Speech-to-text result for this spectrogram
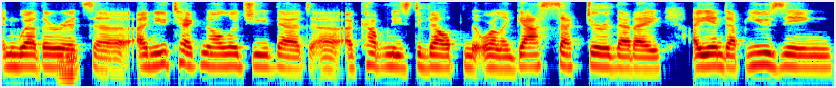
And whether mm-hmm. it's a, a, new technology that uh, a company's developed in the oil and gas sector that I, I end up using,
